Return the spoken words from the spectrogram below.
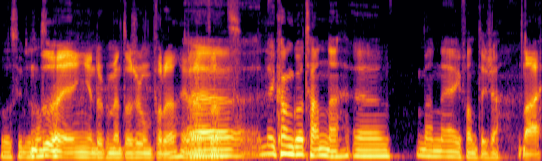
for å si det sånn. Det er ingen dokumentasjon på det. i det. Eh, kan godt hende, uh, men jeg fant det ikke. Nei.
